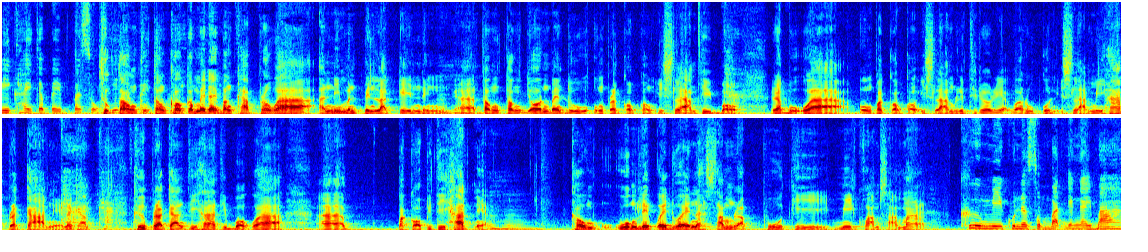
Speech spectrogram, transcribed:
มีใครจะไปประสงค์ถูกต้องที่จะไปถูกต้องทำเขาก็ไม่ได้บังคับ เพราะว่าอันนี้มันเป็นหลักเกณฑ์หนึ่งอ่าต้องต้องย้อนไปดูองค์ประกอบของอิสลามที่บอก ระบุว่าองค์ประกอบของอิสลาม หรือที่เราเรียกว่ารุกุลอิสลามมี 5 ประการเนี่ยนะครับค่ะคือประการที่ 5 ที่บอกว่าอ่าประกอบพิธีฮัจญ์เนี่ย เขาวงเล็บไว้ด้วยนะสำหรับผู้ที่มีความสามารถ คือมีคุณสมบัติยังไงบ้าง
